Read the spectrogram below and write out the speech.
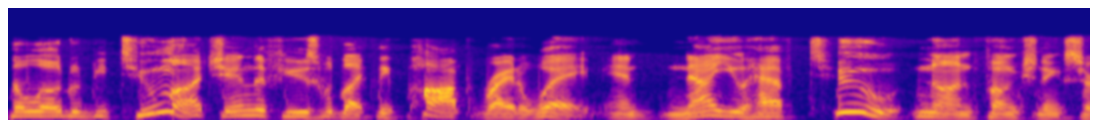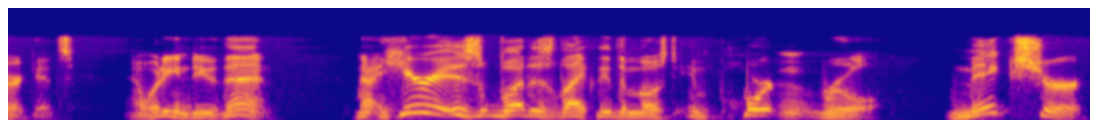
The load would be too much and the fuse would likely pop right away. And now you have two non functioning circuits. Now, what are you do then? Now, here is what is likely the most important rule. make sure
